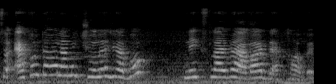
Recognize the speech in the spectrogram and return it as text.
সো এখন তাহলে আমি চলে যাব নেক্সট লাইভে আবার দেখা হবে।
